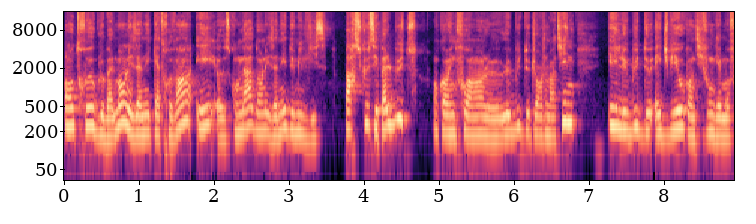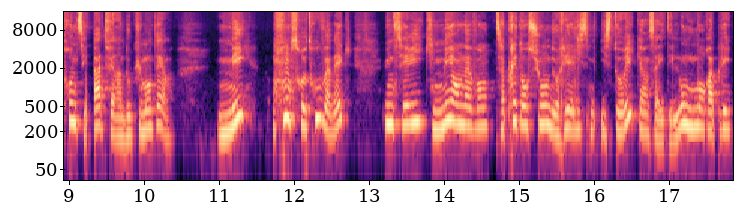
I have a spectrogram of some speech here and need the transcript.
entre globalement les années 80 et euh, ce qu'on a dans les années 2010. Parce que c'est pas le but. Encore une fois, hein, le, but de George Martin et le but de HBO quand ils font Game of Thrones, c'est pas de faire un documentaire. Mais on se retrouve avec une série qui met en avant sa prétention de réalisme historique. Hein, ça a été longuement rappelé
